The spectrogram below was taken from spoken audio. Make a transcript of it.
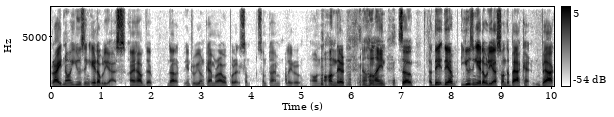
right now using AWS. I have the, that interview on camera. I will put it some sometime later on, on there online. So Uh, They, they are using AWS on the back end, back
